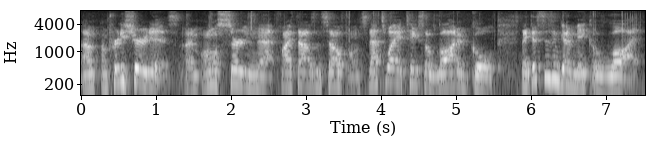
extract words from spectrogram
Um, I'm pretty sure it is. I'm almost certain that 5,000 cell phones. That's why it takes a lot of gold. Like this isn't going to make a lot.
